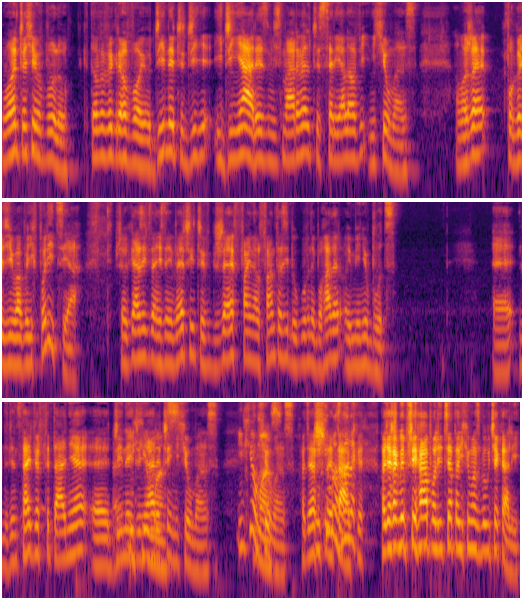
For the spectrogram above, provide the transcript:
Łączę się w bólu. Kto by wygrał w boju? Ginny czy Gin- i Giniary z Miss Marvel, czy serialowi Inhumans? A może pogodziłaby ich policja? Przy okazji pytanie z najbardziej, czy w grze Final Fantasy był główny bohater o imieniu Boots? E, więc najpierw pytanie, e, Ginny i Giniary Inhumans. czy Inhumans? Inhumans. Chociaż Inhumans tak, dalej- chociaż jakby przyjechała policja, to Inhumans by uciekali.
